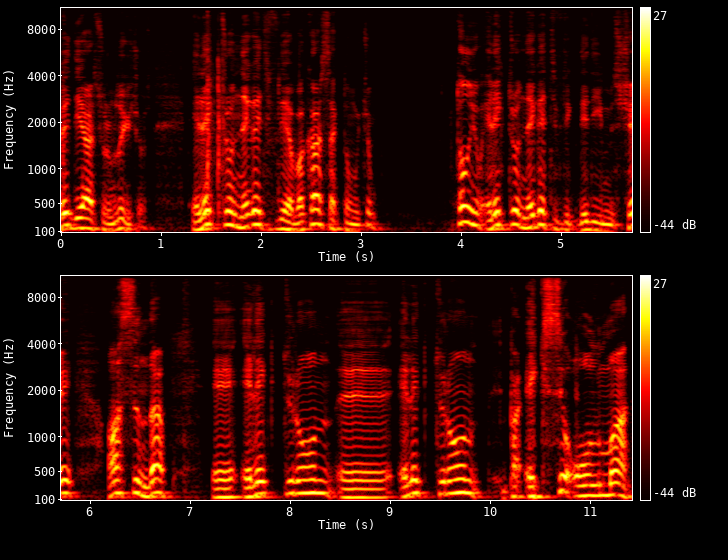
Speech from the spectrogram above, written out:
ve diğer sorumuza geçiyoruz. Elektron negatifliğe bakarsak Tonguç'um Tonguç'um elektronegatiflik dediğimiz şey aslında e, elektron e, elektron eksi olma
